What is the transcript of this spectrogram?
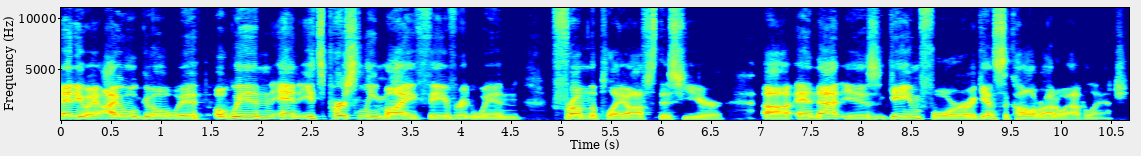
anyway, I will go with a win, and it's personally my favorite win from the playoffs this year. Uh, and that is game four against the Colorado Avalanche.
